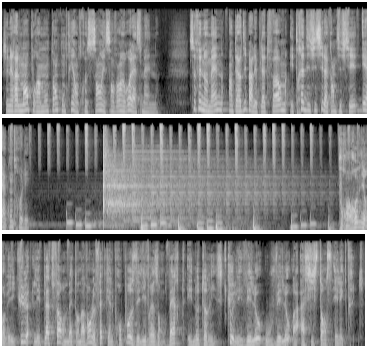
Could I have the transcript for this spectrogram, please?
généralement pour un montant compris entre 100 et 120 euros la semaine. Ce phénomène, interdit par les plateformes, est très difficile à quantifier et à contrôler. Pour en revenir aux véhicules, les plateformes mettent en avant le fait qu'elles proposent des livraisons vertes et n'autorisent que les vélos ou vélos à assistance électrique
